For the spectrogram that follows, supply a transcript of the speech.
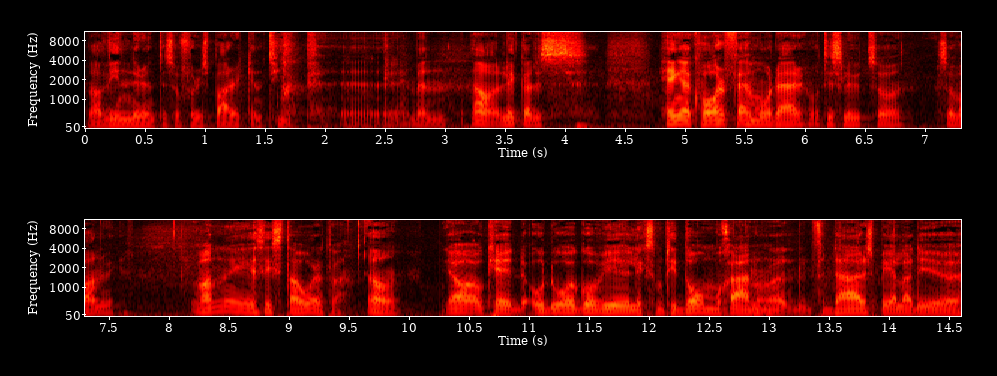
ja, vinner du inte så får du sparken typ. Okej. Men ja, lyckades hänga kvar fem år där och till slut så, så vann vi. Vann ni sista året va? Ja. Ja okej, och då går vi ju liksom till de stjärnorna. För där spelade ju...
